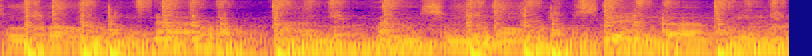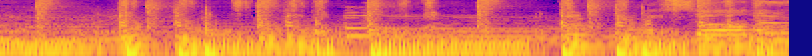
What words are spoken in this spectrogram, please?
so long now. I finally found someone to stand by me. We saw the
